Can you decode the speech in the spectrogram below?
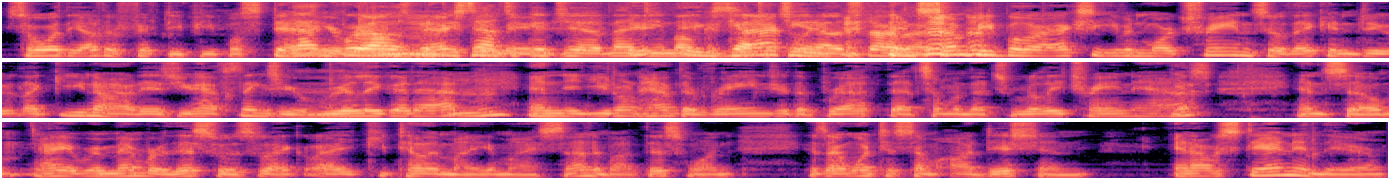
so are the other 50 people That standing and four around fifty next to me. get you a venti mocha exactly. cappuccino at And some people are actually even more trained so they can do, like, you know how it is. You have things you're really good at, Mhm. and then you don't have the range or the breadth that someone that's really trained has. And so I remember this was like, I keep telling my, my son about this one, is I went to some audition and I was standing there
